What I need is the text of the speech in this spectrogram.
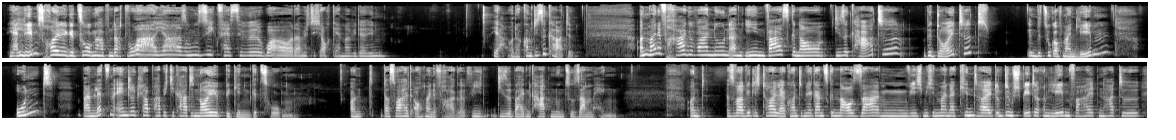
ja, Lebensfreude gezogen habe und dachte, wow, ja, so Musikfestival, wow, da möchte ich auch gerne mal wieder hin. Ja, und da kommt diese Karte. Und meine Frage war nun an ihn, was genau diese Karte bedeutet in Bezug auf mein Leben und beim letzten Angel Club habe ich die Karte Neubeginn gezogen. Und das war halt auch meine Frage, wie diese beiden Karten nun zusammenhängen. Und es war wirklich toll. Er konnte mir ganz genau sagen, wie ich mich in meiner Kindheit und im späteren Leben verhalten hatte.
